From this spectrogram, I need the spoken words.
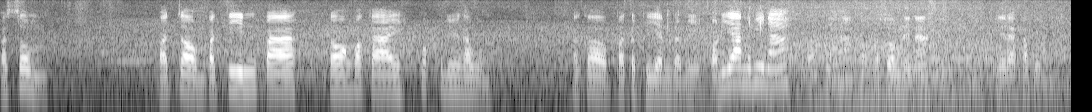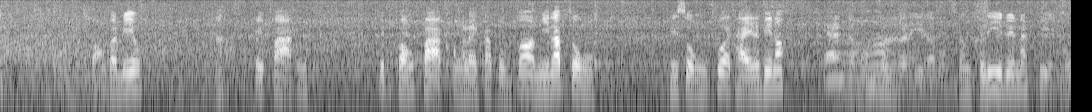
ปลาส้ม ปลาจอมปลาจีนปลาตองปลากายพวกนี้นะครับผม แล้วก็ปลาตะเพียนแบบนี้ขออนุญาตนะพี่นะอ่าขอขอชมหน่อยนะนี่นะครับผมของแบบนี้อะไปฝากนะเป็นของฝากของอะไรครับ ผมก็มีรับส่งมีส่งทั่วไทยนะพี่เนาะงานครับผมอ่าส้มเคอรี่ครับผมส่งเคอรี่ด้วยนะพี่โอ้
